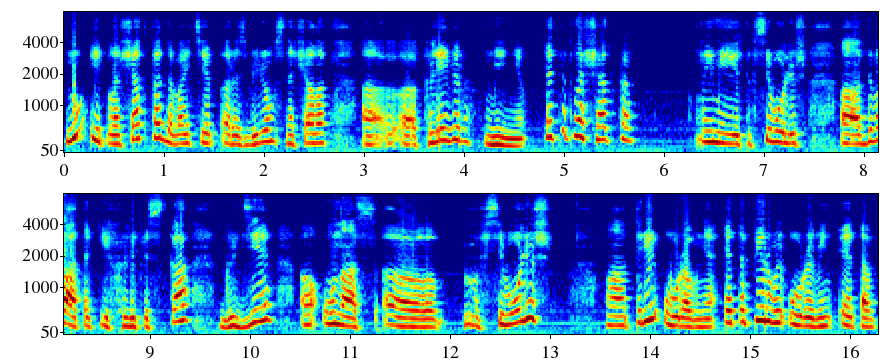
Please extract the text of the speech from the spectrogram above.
Ну и площадка, давайте разберем сначала Клевер Мини. Это площадка имеет всего лишь а, два таких лепестка, где а, у нас а, всего лишь а, три уровня. Это первый уровень, это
